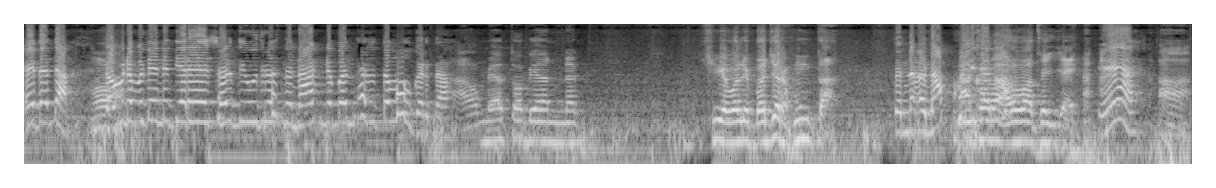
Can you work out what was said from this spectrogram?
એ દાદા તમને બધાને ત્યારે શરદી ઉધરસ ને નાક ને બંધ થતું તમે શું કરતા? અમે તો બેન છીએ ઓલી બજર હુંતા તો નાક ખુલી આખોરા હળવા થઈ જાય. હે? હા.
